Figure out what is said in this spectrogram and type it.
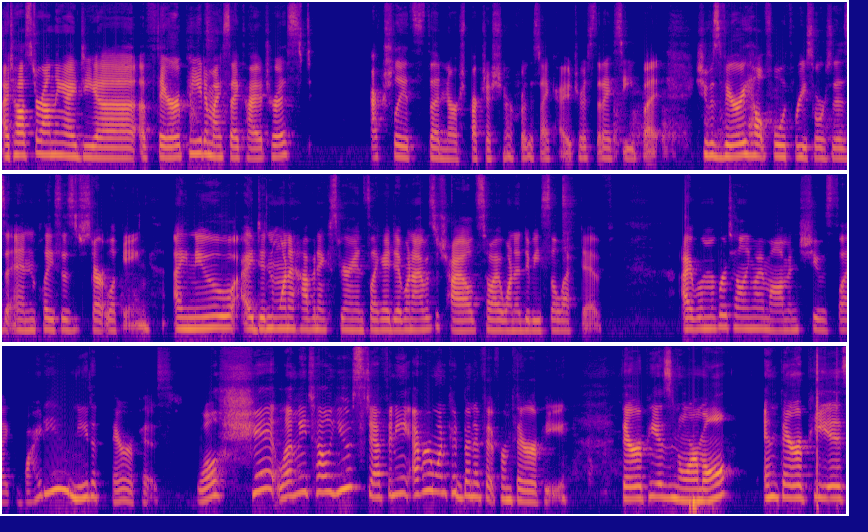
I tossed around the idea of therapy to my psychiatrist actually it's the nurse practitioner for the psychiatrist that I see, but she was very helpful with resources and places to start looking. I knew I didn't want to have an experience like I did when I was a child, so I wanted to be selective. I remember telling my mom, and she was like, Why do you need a therapist? Well, shit, let me tell you, Stephanie, everyone could benefit from therapy. Therapy is normal and therapy is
